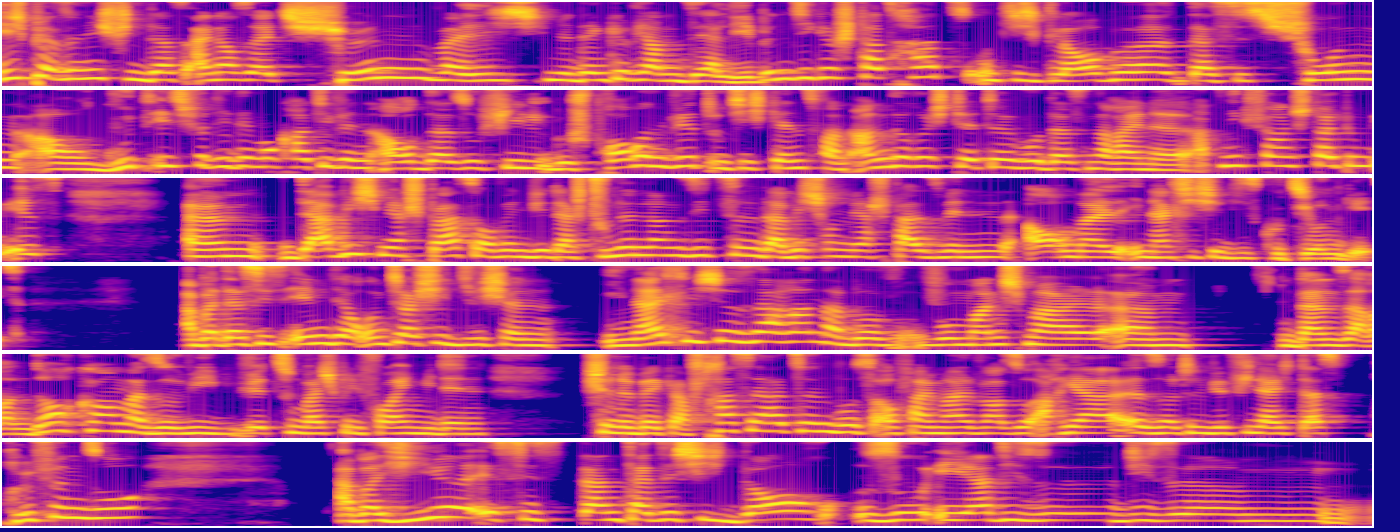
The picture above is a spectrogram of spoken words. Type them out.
ich persönlich finde das einerseits schön, weil ich mir denke, wir haben einen sehr lebendige Stadtrat und ich glaube, dass es schon auch gut ist für die Demokratie, wenn auch da so viel gesprochen wird. Und ich kenne es von anderen Städten, wo das eine reine Abnickveranstaltung ist. Ähm, da habe ich mehr Spaß, auch wenn wir da stundenlang sitzen, da habe ich schon mehr Spaß, wenn auch mal inhaltliche Diskussion geht. Aber das ist eben der Unterschied zwischen inhaltliche Sachen, aber wo manchmal ähm, dann Sachen durchkommen, also wie wir zum Beispiel vorhin mit den Schönebecker Straße hatten, wo es auf einmal war so, ach ja, sollten wir vielleicht das prüfen so. Aber hier ist es dann tatsächlich doch so eher diese, diese ähm,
